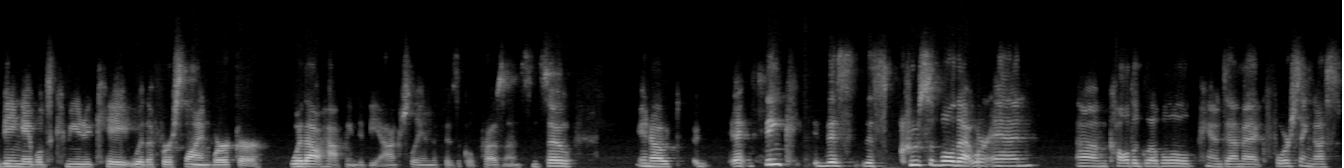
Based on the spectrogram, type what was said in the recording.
being able to communicate with a first line worker without having to be actually in the physical presence. And so, you know, I think this this crucible that we're in, um, called a global pandemic, forcing us,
